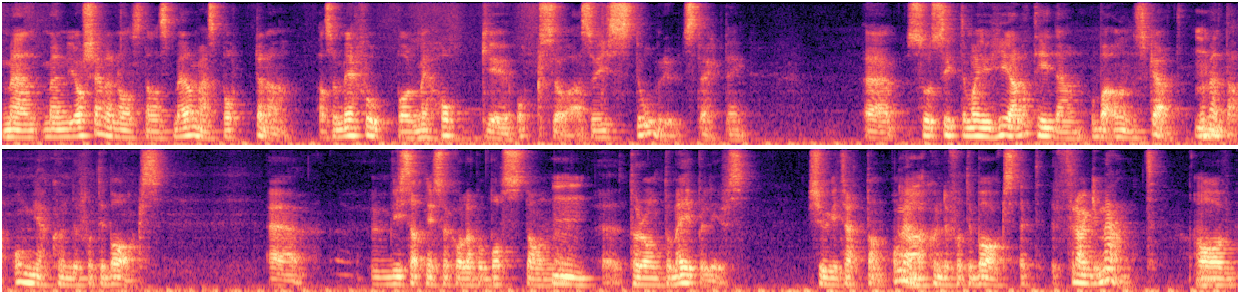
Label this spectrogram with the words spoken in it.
Men, men jag känner någonstans med de här sporterna, alltså med fotboll, med hockey också, alltså i stor utsträckning. eh, Så sitter man ju hela tiden och bara önskar att, men Mm. vänta, om jag kunde få tillbaks eh, Vi satt nyss och kollade på Boston, Mm. Toronto Maple Leafs 2013. Om jag Ja. bara kunde få tillbaks ett fragment av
